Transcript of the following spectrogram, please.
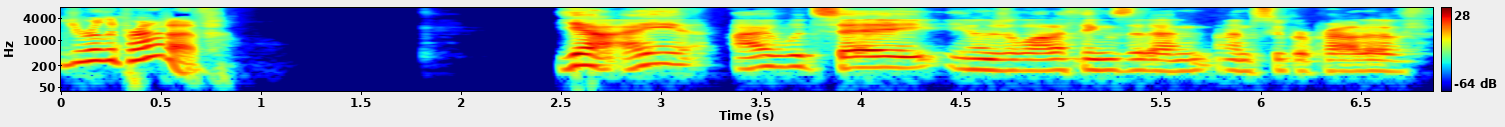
you're really proud of? Yeah, I I would say, you know, there's a lot of things that I'm I'm super proud of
